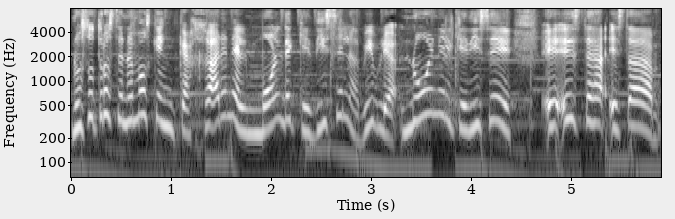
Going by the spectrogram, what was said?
Nosotros tenemos que encajar en el molde que dice la Biblia, no en el que dice eh, esta, esta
